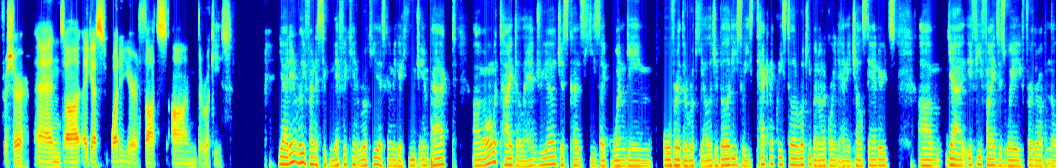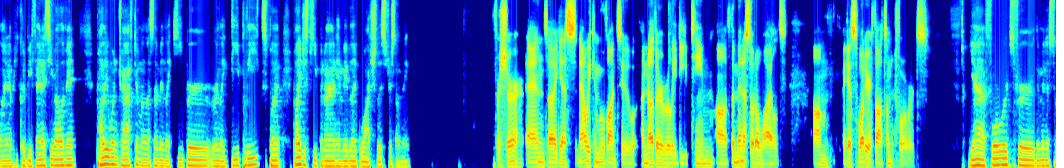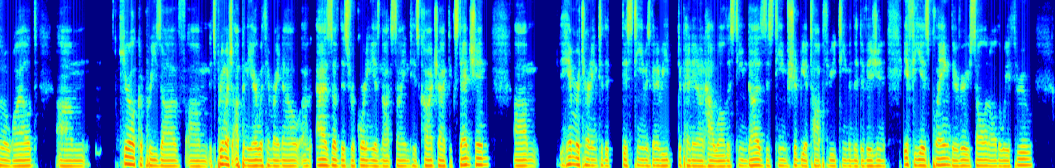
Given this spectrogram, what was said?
For sure. And uh, I guess what are your thoughts on the rookies? Yeah, I didn't really find a significant rookie that's going to make a huge impact. Um, I went with Ty Dellandrea just because he's like one game over the rookie eligibility. So he's technically still a rookie, but not according to NHL standards. Um, yeah, if he finds his way further up in the lineup, he could be fantasy relevant. Probably wouldn't draft him unless I'm in like keeper or like deep leagues, but probably just keep an eye on him, maybe like watch list or something. For sure. And uh, I guess now we can move on to another really deep team, uh, the Minnesota Wild. Um, I guess what are your thoughts on the forwards? Yeah, forwards for the Minnesota Wild. Um, Kirill Kaprizov, um, it's pretty much up in the air with him right now. Uh, as of this recording, he has not signed his contract extension. Um, him returning to the this team is going to be dependent on how well this team does. This team should be a top three team in the division. If he is playing, they're very solid all the way through.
